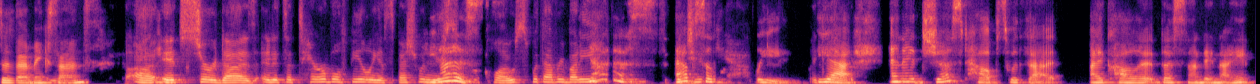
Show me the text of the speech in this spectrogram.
Does that make yeah. sense? Uh, it sure does. And it's a terrible feeling, especially when you're yes. super close with everybody. Yes, absolutely. You, yeah. yeah. And it just helps with that. I call it the Sunday night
